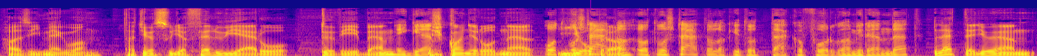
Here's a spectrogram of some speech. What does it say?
ha ez így megvan. Tehát jössz ugye a felüljáró tövében, Igen. és kanyarodnál ott most, jobbra. át, ott most átalakították a forgalmi rendet. Lett egy olyan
